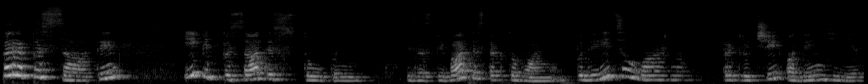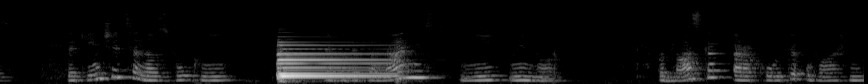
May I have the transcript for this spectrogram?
переписати і підписати ступені і заспівати з тактуванням. Подивіться уважно, при ключі один дієз. Закінчується на звук мі. Це буде тональність мі мінор. Будь ласка, рахуйте уважно.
